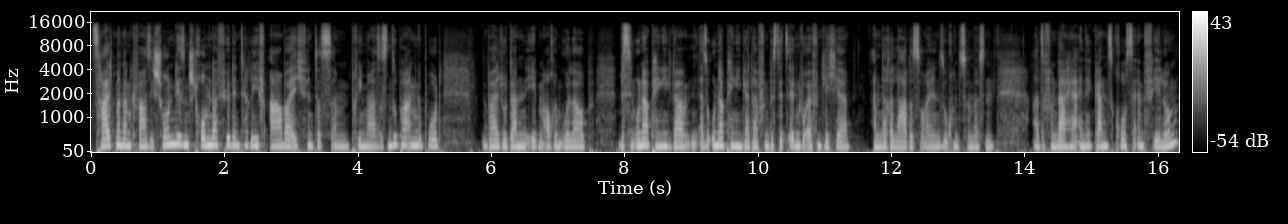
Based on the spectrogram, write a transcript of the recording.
zahlt man dann quasi schon diesen Strom dafür, den Tarif, aber ich finde das ähm, prima. Es ist ein super Angebot, weil du dann eben auch im Urlaub ein bisschen unabhängiger, also unabhängiger davon bist, jetzt irgendwo öffentliche andere Ladesäulen suchen zu müssen. Also von daher eine ganz große Empfehlung.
